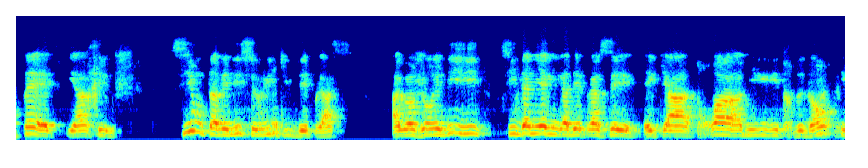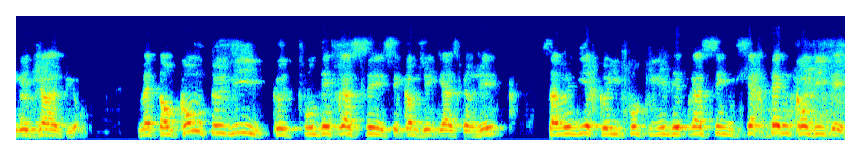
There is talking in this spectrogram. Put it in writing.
fait, il y a un chilouche. Si on t'avait dit celui qui déplace, alors j'aurais dit, si Daniel il a déplacé et qu'il y a 3 millilitres dedans, il est déjà impur. Maintenant, quand on te dit que pour déplacer, c'est comme celui qui a aspergé, ça veut dire qu'il faut qu'il ait déplacé une certaine quantité,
